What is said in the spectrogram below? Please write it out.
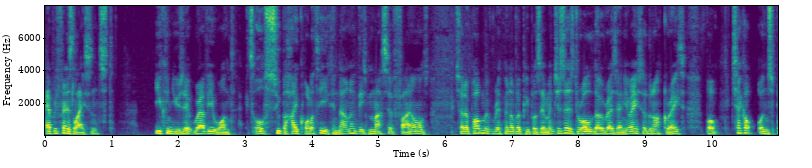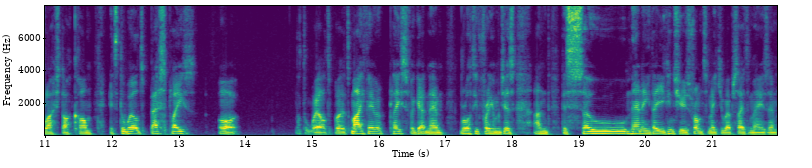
everything is licensed you can use it wherever you want. It's all super high quality. You can download these massive files. So the problem with ripping other people's images is they're all low res anyway, so they're not great. But check out unsplash.com. It's the world's best place, or not the world, but it's my favorite place for getting um, royalty free images. And there's so many that you can choose from to make your website amazing.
